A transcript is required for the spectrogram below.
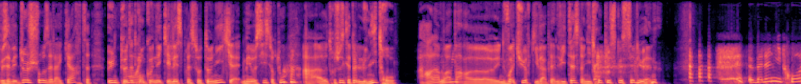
vous avez deux choses à la carte. Une peut-être Ah oui. qu'on connaît qui est l'espresso tonique, mais aussi surtout à, autre chose qui s'appelle le nitro. Alors là, moi, Oui. à part euh, une voiture qui va à pleine vitesse, le nitro, qu'est-ce que c'est, l'UN bah, le nitro,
